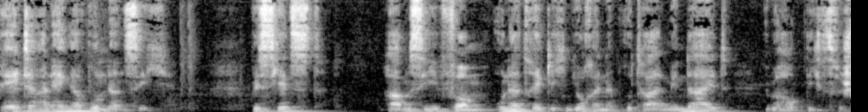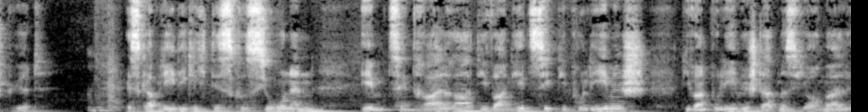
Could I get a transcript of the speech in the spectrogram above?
Räteanhänger wundern sich. Bis jetzt haben sie vom unerträglichen Joch einer brutalen Minderheit überhaupt nichts verspürt. Es gab lediglich Diskussionen im Zentralrat, die waren hitzig, die polemisch, die waren polemisch, da hat man sich auch mal,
